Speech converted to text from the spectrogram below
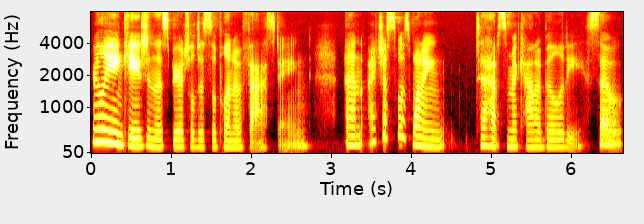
really engage in the spiritual discipline of fasting. And I just was wanting to have some accountability. So,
